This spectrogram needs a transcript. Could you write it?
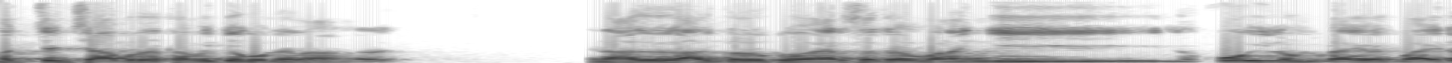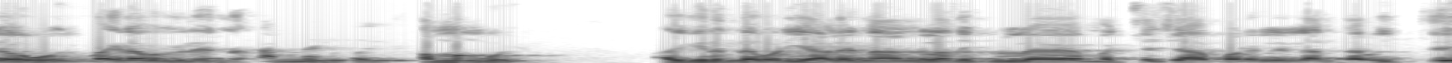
மச்சன் சாப்பிட தவித்து கொண்டு நாங்கள் அது அதுக்கு அரசர்கள் வழங்கி இந்த கோயில் ஒன்று வை- வைரவ கோயில் வைரவ கோயில் என்ன? அம்மன் கோயில். அம்மன் கோயில். அது இருந்தபடியால நாங்கள் அதுக்குள்ள மச்ச சாப்பாடுகள் எல்லாம் தவிர்த்து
